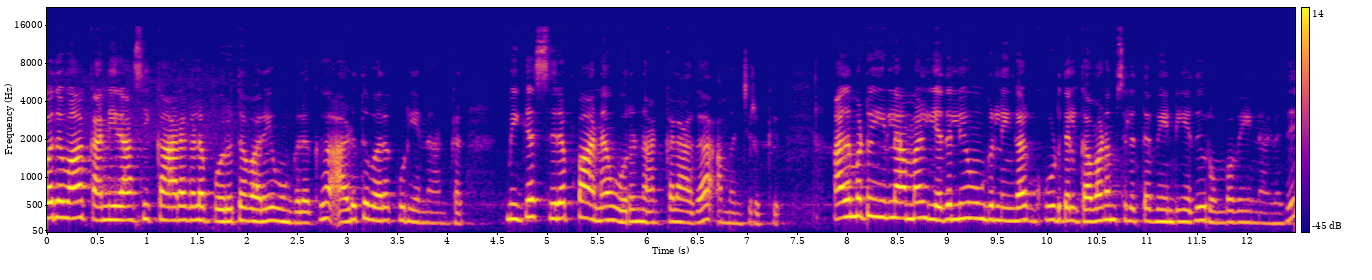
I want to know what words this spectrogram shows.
பொதுவாக கன்னிராசிக்காரர்களை பொறுத்தவரை உங்களுக்கு அடுத்து வரக்கூடிய நாட்கள் மிக சிறப்பான ஒரு நாட்களாக அமைஞ்சிருக்கு. அது மட்டும் இல்லாமல் எதுலேயும் உங்கள் நீங்கள் கூடுதல் கவனம் செலுத்த வேண்டியது ரொம்பவே நல்லது.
